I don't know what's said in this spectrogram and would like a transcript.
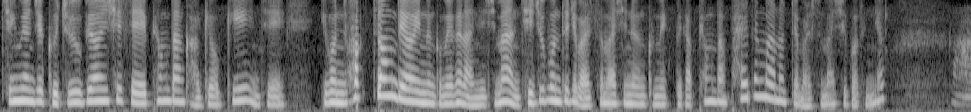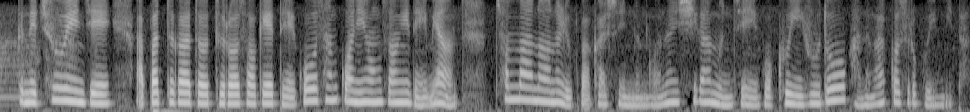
지금 현재 그 주변 시세의 평당 가격이 이제 이건 확정되어 있는 금액은 아니지만 지주분들이 말씀하시는 금액대가 평당 800만 원대 말씀하시거든요. 아. 근데 추후에 이제 아파트가 더 들어서게 되고 상권이 형성이 되면 천만 원을 육박할 수 있는 거는 시간 문제이고 그 이후도 가능할 것으로 보입니다.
